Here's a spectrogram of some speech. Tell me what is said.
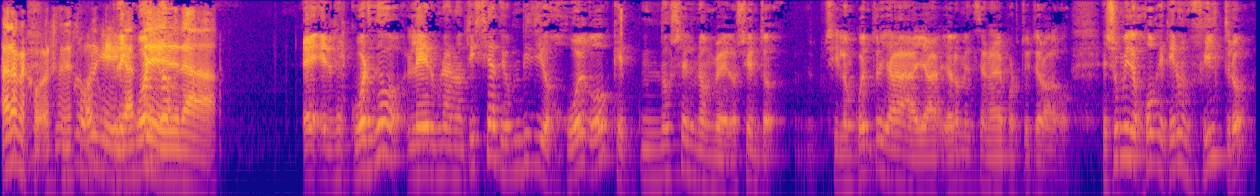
Ahora mejor, mejor que Recuerdo- antes era. Eh, eh, recuerdo leer una noticia de un videojuego que no sé el nombre, lo siento. Si lo encuentro ya, ya, ya lo mencionaré por Twitter o algo. Es un videojuego que tiene un filtro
